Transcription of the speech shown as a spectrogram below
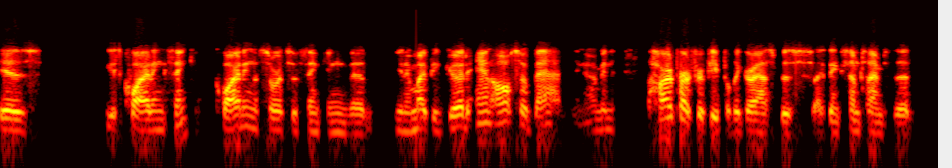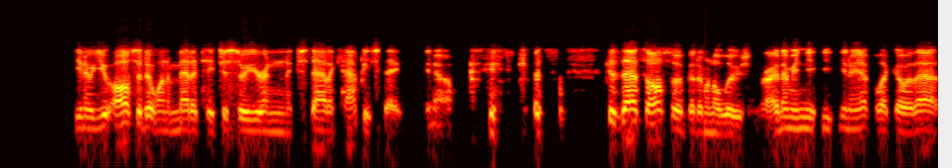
is is quieting thinking, quieting the sorts of thinking that you know might be good and also bad. You know, I mean, the hard part for people to grasp is, I think, sometimes that you know you also don't want to meditate just so you're in an ecstatic, happy state. You know, because that's also a bit of an illusion, right? I mean, you, you know, you have to let go of that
